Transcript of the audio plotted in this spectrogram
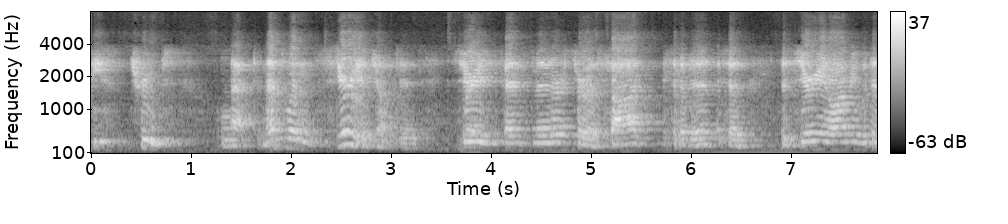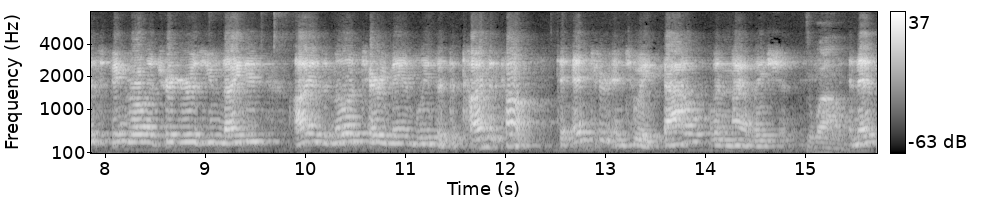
peace troops left. And that's when Syria jumped in. Syria's defense minister, Assad, said this. said, the Syrian army with its finger on the trigger is united. I, as a military man, believe that the time has come to enter into a battle of annihilation. Wow. And then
